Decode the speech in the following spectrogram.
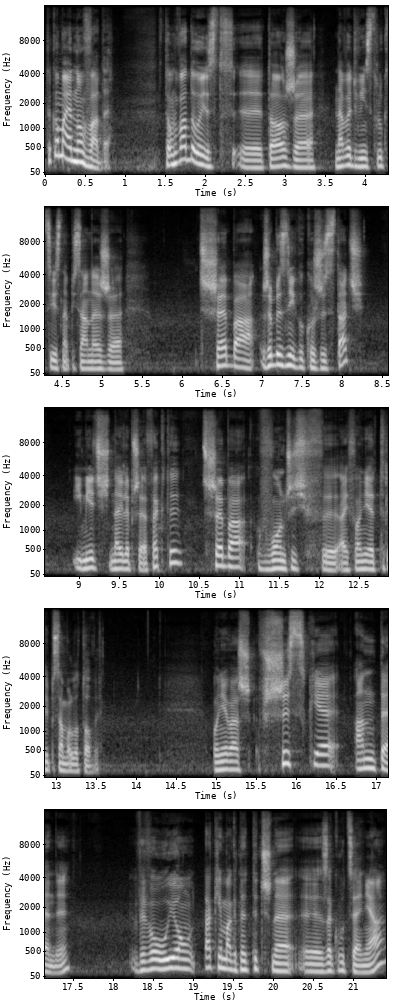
Tylko ma jedną wadę. Tą wadą jest y, to, że nawet w instrukcji jest napisane, że trzeba, żeby z niego korzystać i mieć najlepsze efekty, trzeba włączyć w iPhone'ie tryb samolotowy. Ponieważ wszystkie anteny wywołują takie magnetyczne e, zakłócenia,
